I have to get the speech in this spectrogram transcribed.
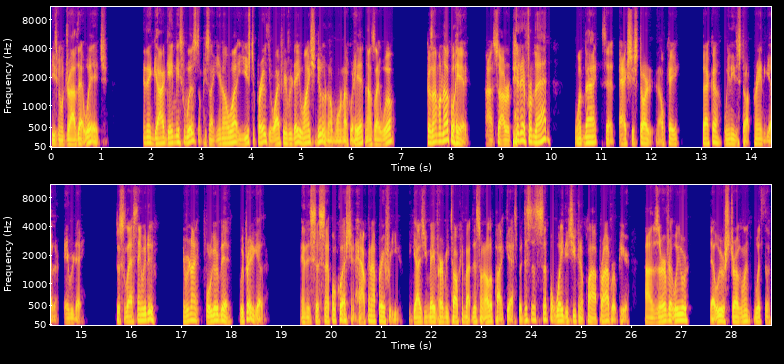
He's going to drive that wedge. And then God gave me some wisdom. He's like, you know what? You used to pray with your wife every day. Why ain't you doing no more, knucklehead? And I was like, well, because I'm a knucklehead. So I repented from that, went back, said, actually started, okay, Becca, we need to start praying together every day. This is the last thing we do. Every night before we go to bed, we pray together. And it's a simple question. How can I pray for you? You guys, you may have heard me talking about this on other podcasts, but this is a simple way that you can apply a proverb here. I observed that we were that we were struggling with the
